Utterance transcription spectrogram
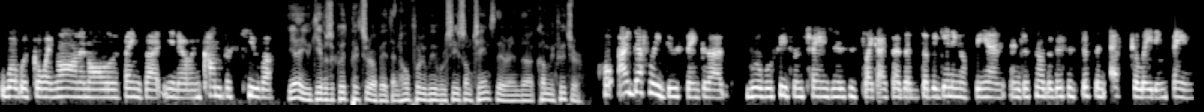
what was going on and all the things that you know encompass Cuba. Yeah, you gave us a good picture of it, and hopefully we will see some change there in the coming future. Oh, I definitely do think that we will see some change, and this is like I said, the, the beginning of the end. And just know that this is just an escalating thing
